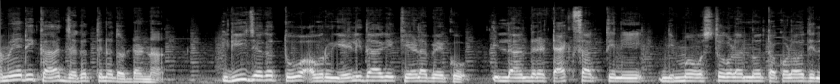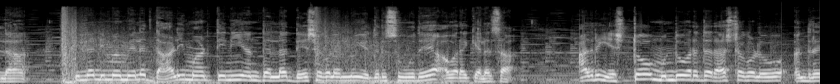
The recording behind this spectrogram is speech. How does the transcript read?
ಅಮೇರಿಕ ಜಗತ್ತಿನ ದೊಡ್ಡಣ್ಣ. ಇಡೀ ಜಗತ್ತು ಅವರು ಹೇಳಿದಾಗೆ ಕೇಳಬೇಕು. ಇಲ್ಲ ಅಂದರೆ ಟ್ಯಾಕ್ಸ್ ಹಾಕ್ತೀನಿ, ನಿಮ್ಮ ವಸ್ತುಗಳನ್ನು ತಗೊಳ್ಳೋದಿಲ್ಲ ಇಲ್ಲ ನಿಮ್ಮ ಮೇಲೆ ದಾಳಿ ಮಾಡ್ತೀನಿ ಅಂತೆಲ್ಲ ದೇಶಗಳನ್ನು ಎದುರಿಸುವುದೇ ಅವರ ಕೆಲಸ. ಆದರೆ ಎಷ್ಟೋ ಮುಂದುವರೆದ ರಾಷ್ಟ್ರಗಳು, ಅಂದರೆ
